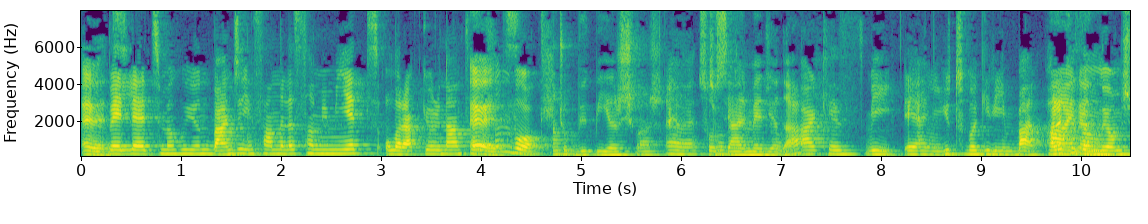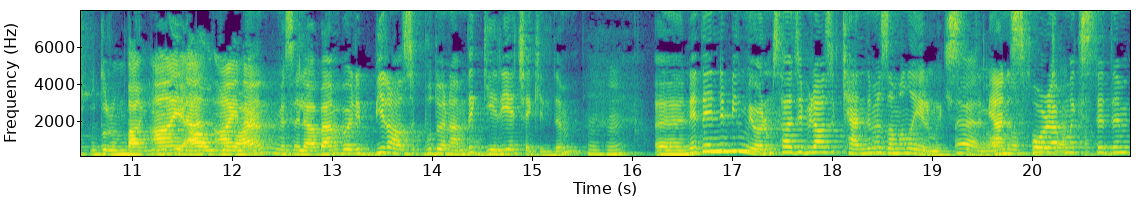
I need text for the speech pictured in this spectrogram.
evet. belli etme huyun bence insanlara samimi samimiyet olarak görünen tarafın evet. bu. Çok büyük bir yarış var evet, sosyal çok, medyada. Çok. Herkes bir yani YouTube'a gireyim ben. Para aynen. kazanılıyormuş bu durumdan gibi aynen, bir algı aynen. var. Aynen. Mesela ben böyle birazcık bu dönemde geriye çekildim. Hı hı. Ee, nedenini bilmiyorum. Sadece birazcık kendime zaman ayırmak istedim. Evet, yani spor yapmak istedim.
